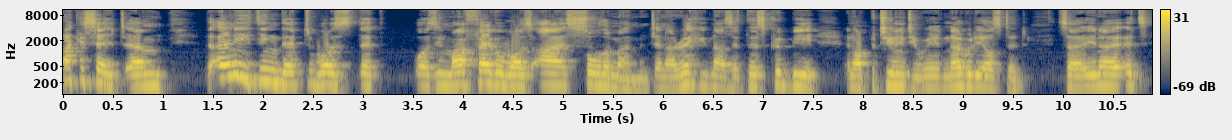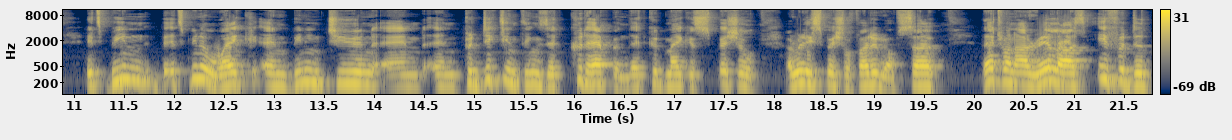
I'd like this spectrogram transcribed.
like I said, um, the only thing that was that was in my favor was I saw the moment and I recognized that this could be an opportunity where nobody else did. So you know, it's it's been it's been awake and been in tune and and predicting things that could happen that could make a special a really special photograph. So that one I realized if it did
